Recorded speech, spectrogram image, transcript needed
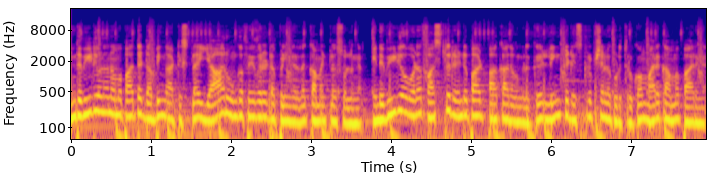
இந்த வீடியோல நம்ம பார்த்த டப்பிங் ஆர்டிஸ்ட்ல யார் உங்க ஃபேவரட் அப்படிங்கறத கமெண்ட்ல சொல்லுங்க. இந்த வீடியோவோட ஃபர்ஸ்ட் ரெண்டு பார்ட் பார்க்காதவங்களுக்கு லிங்க் டிஸ்கிரிப்ஷன்ல கொடுத்துருக்கோம். மறக்காம பாருங்க.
